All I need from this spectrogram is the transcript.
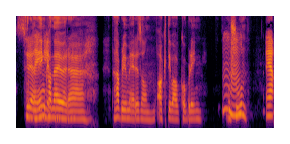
Så Trening deilig kan jeg gjøre Det her blir jo mer sånn aktiv avkobling, Mm. mosjon. Ja.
